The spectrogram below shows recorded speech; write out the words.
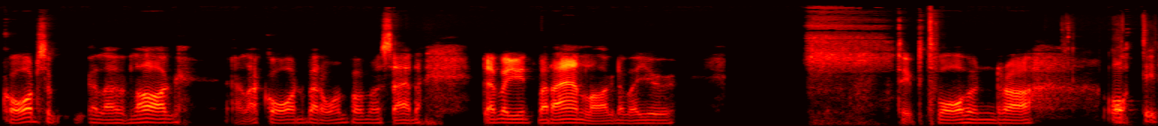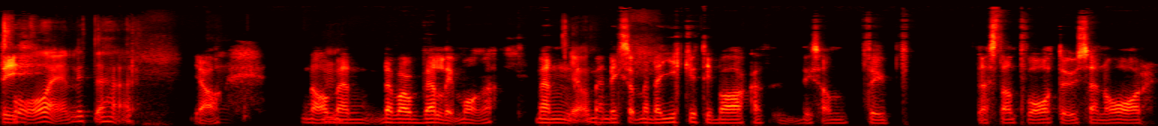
kod, så, eller lag, eller kod beroende på vad man säger, det, det var ju inte bara en lag, det var ju typ 200 82 enligt det här. ja. No, Mm. men det var väldigt många. Men, Ja. men, liksom, men det gick ju tillbaka liksom, typ nästan 2000 år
